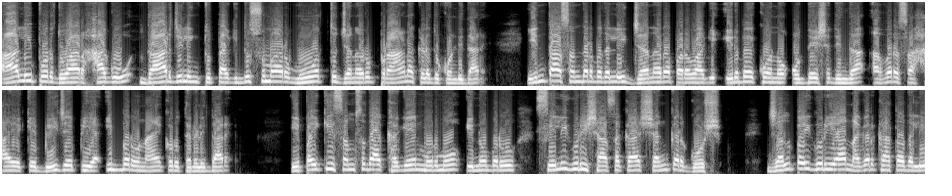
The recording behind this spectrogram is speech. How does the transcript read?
ಆಲಿಪುರ್ ದ್ವಾರ್ ಹಾಗೂ ಡಾರ್ಜಿಲಿಂಗ್ ತುತ್ತಾಗಿದ್ದು ಸುಮಾರು ಮೂವತ್ತು ಜನರು ಪ್ರಾಣ ಕಳೆದುಕೊಂಡಿದ್ದಾರೆ. ಇಂಥ ಸಂದರ್ಭದಲ್ಲಿ ಜನರ ಪರವಾಗಿ ಇರಬೇಕು ಅನ್ನೋ ಉದ್ದೇಶದಿಂದ ಅವರ ಸಹಾಯಕ್ಕೆ ಬಿಜೆಪಿಯ ಇಬ್ಬರು ನಾಯಕರು ತೆರಳಿದ್ದಾರೆ. ಈ ಪೈಕಿ ಸಂಸದ ಖಗೇನ್ ಮುರ್ಮು, ಇನ್ನೊಬ್ಬರು ಸಿಲಿಗುರಿ ಶಾಸಕ ಶಂಕರ್ ಘೋಷ್. ಜಲ್ಪೈಗುರಿಯ ನಗರ ಖಾತಾದಲ್ಲಿ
